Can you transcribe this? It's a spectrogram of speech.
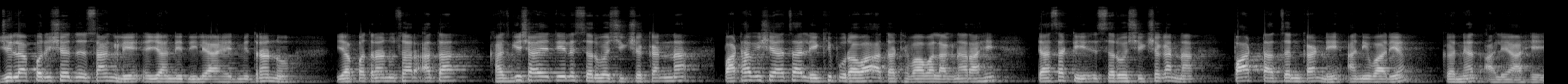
जिल्हा परिषद सांगली यांनी दिले आहेत. मित्रांनो या पत्रानुसार आता खाजगी शाळेतील सर्व शिक्षकांना पाठाविषयाचा लेखी पुरावा आता ठेवावा लागणार आहे. त्यासाठी सर्व शिक्षकांना पाठ टाचण काढणे अनिवार्य करण्यात आले आहे.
